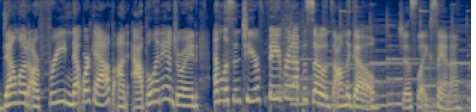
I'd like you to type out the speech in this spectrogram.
Download our free network app on Apple and Android and listen to your favorite episodes on the go, just like Santa.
